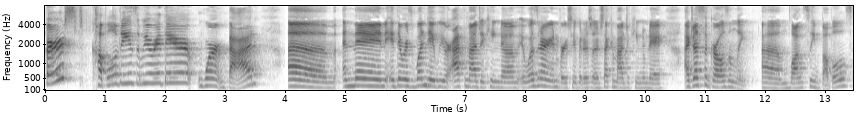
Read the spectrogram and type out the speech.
first couple of days that we were there weren't bad. Um, and then if there was one day we were at the Magic Kingdom. It wasn't our anniversary, but it was our second Magic Kingdom day. I dressed the girls in like um, long sleeve bubbles,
